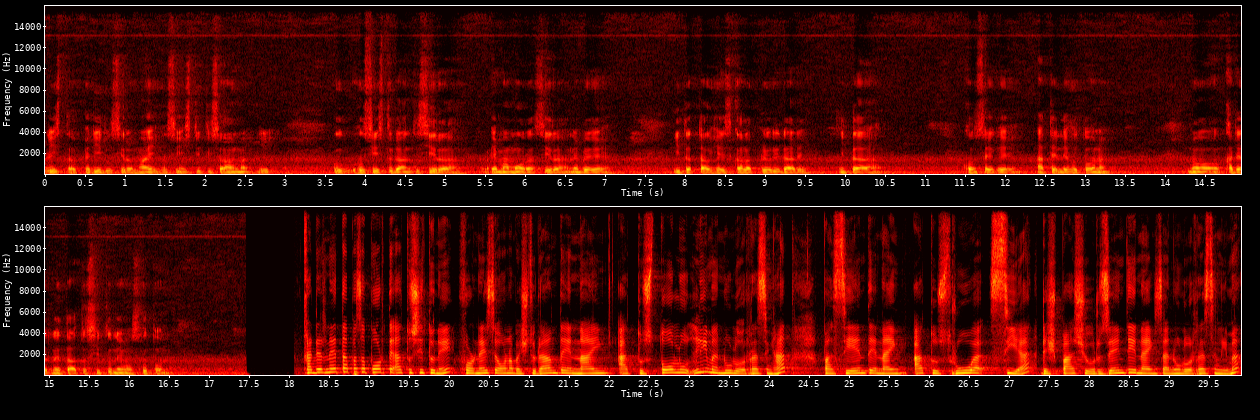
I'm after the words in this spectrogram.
lista pedido sira mai hosi instituição, hosi estudante sira, emamora sira nebe ita tau escala prioridade, ita consegue atender rotona no caderneta atu situ nemos. Caderneta passaporte atu situne fornece ona ba estudante nain atus tolu lima nulo rasinhat, paciente nain atus rua sia, despacho urgente nain sanulo rasin lima,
